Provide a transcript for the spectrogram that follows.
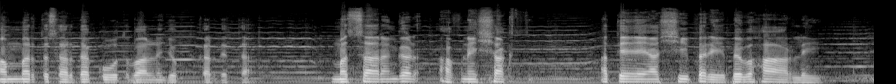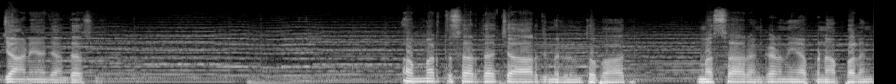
ਅੰਮ੍ਰਿਤਸਰ ਦਾ ਕੋਤਵਾਲ ਨਿਯੁਕਤ ਕਰ ਦਿੱਤਾ। ਮੱਸਾ ਰੰਗੜ ਆਪਣੇ ਸ਼ਖਤ ਅਤੇ ਆਸ਼ੀ ਭਰੇ ਵਿਵਹਾਰ ਲਈ ਜਾਣਿਆ ਜਾਂਦਾ ਸੀ। ਅੰਮ੍ਰਿਤਸਰ ਦਾ ਚਾਰਜ ਮਿਲਣ ਤੋਂ ਬਾਅਦ ਮੱਸਾ ਰੰਗਣ ਨੇ ਆਪਣਾ ਪਲੰਗ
